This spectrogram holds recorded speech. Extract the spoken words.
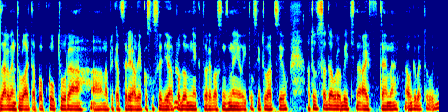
zároveň to bola aj tá popkultúra a napríklad seriály ako Susedia mm-hmm. a mhm. podobne, ktoré vlastne zmenili tú situáciu. A toto sa dá urobiť aj v téme LGBT ľudí.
